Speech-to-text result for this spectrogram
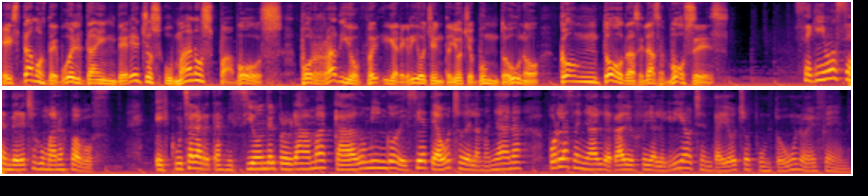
Estamos de vuelta en Derechos Humanos Pa' Voz por Radio Fe y Alegría 88.1 con todas las voces. Seguimos en Derechos Humanos Pa' Voz. Escucha la retransmisión del programa cada domingo de 7 a 8 de la mañana por la señal de Radio Fe y Alegría 88.1 FM.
